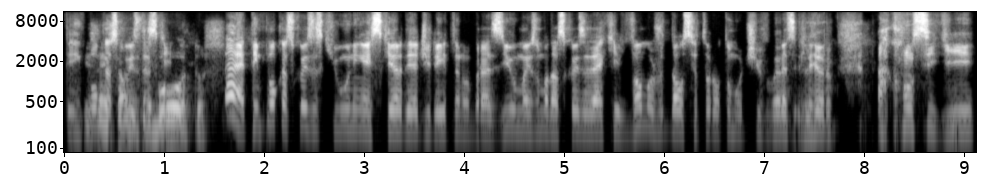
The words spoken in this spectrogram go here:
tem poucas coisas que é, tem poucas coisas que unem a esquerda e a direita no Brasil, mas uma das coisas é que vamos ajudar o setor automotivo brasileiro a conseguir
